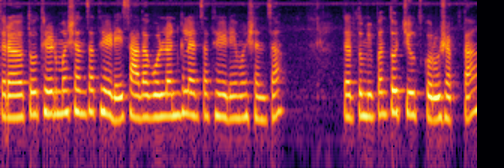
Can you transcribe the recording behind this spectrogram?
तर तो थ्रेड मशनचा थ्रेड आहे. साधा गोल्डन कलरचा थ्रेड आहे मशनचा तर तुम्ही पण तोच यूज करू शकता.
